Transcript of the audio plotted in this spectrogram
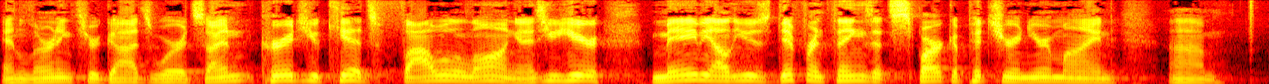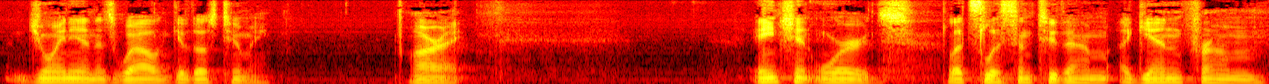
and learning through God's word. So I encourage you kids, follow along. And as you hear, maybe I'll use different things that spark a picture in your mind. Um, join in as well and give those to me. All right. Ancient words. Let's listen to them again from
